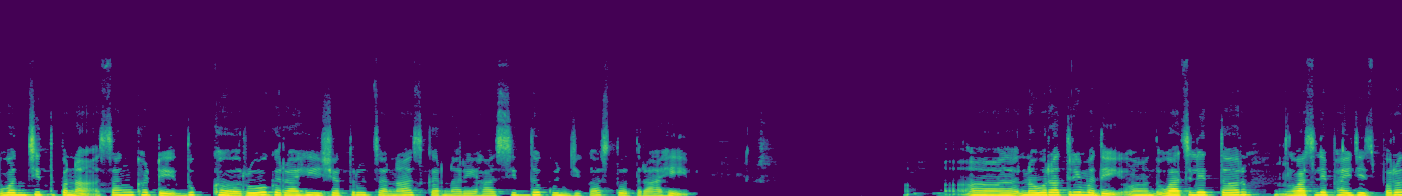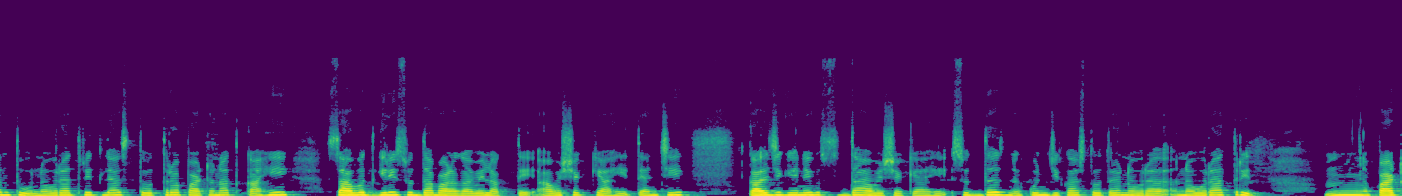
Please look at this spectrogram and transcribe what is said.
वंचितपणा संकटे दुःख रोगराही शत्रूचा नाश करणारे हा सिद्ध कुंजिका स्तोत्र आहे. नवरात्रीमध्ये वाचले तर वाचले पाहिजेच. परंतु नवरात्रीतल्या स्तोत्र पाठनात काही सावधगिरीसुद्धा बाळगावे लागते. आवश्यक आहे. त्यांची काळजी घेणे सुद्धा आवश्यक आहे. शुद्ध कुंजिका स्तोत्र नवरा नवरात्रीत पाठ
